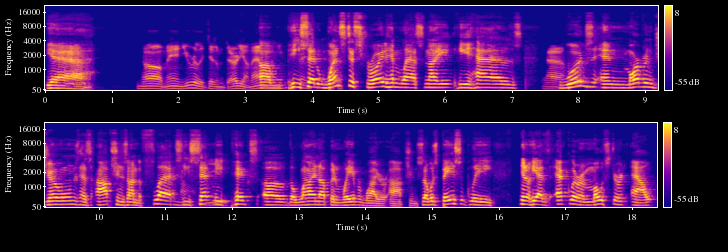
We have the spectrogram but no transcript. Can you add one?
Yeah. Oh man, you really did him dirty on that. one. Um, he said Wentz destroyed him last night. He has Yeah. Woods and Marvin Jones as options on the flex. He sent me pics of the lineup and waiver wire options. So it's basically, you know, he has Ekeler and Mostert out.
